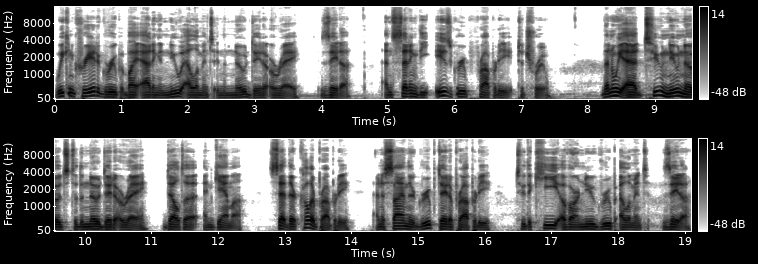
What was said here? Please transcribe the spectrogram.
We can create a group by adding a new element in the node data array, zeta, and setting the isGroup property to true. Then we add two new nodes to the node data array, delta and gamma, set their color property, and assign their group data property to the key of our new group element, zeta.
